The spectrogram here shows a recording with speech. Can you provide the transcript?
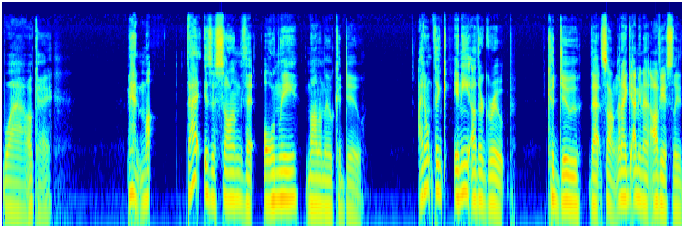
Wow, okay. Man, Ma- that is a song that only Mamamoo could do. I don't think any other group could do that song. And I I mean obviously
